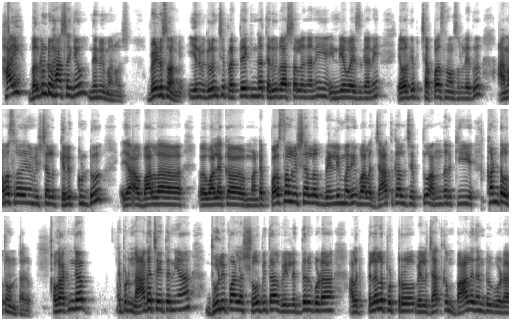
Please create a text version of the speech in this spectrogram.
Hi welcome to hash you నేను మీ మనోజ్. వేణుస్వామి ఈయన గురించి ప్రత్యేకంగా తెలుగు రాష్ట్రాల్లో కానీ ఇండియా వైజ్ కానీ ఎవరికి చెప్పాల్సిన అవసరం లేదు. అనవసరమైన విషయాలు కెలుక్కుంటూ వాళ్ళ వాళ్ళ యొక్క అంటే పర్సనల్ విషయాల్లోకి వెళ్ళి మరి వాళ్ళ జాతకాలు చెప్తూ అందరికీ కంట్ అవుతూ ఉంటారు. ఒక రకంగా ఇప్పుడు నాగ చైతన్య ధూళిపాళ్ళ శోభిత వీళ్ళిద్దరూ కూడా వాళ్ళకి పిల్లలు పుట్టరు వీళ్ళ జాతకం బాగాలేదంటూ కూడా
